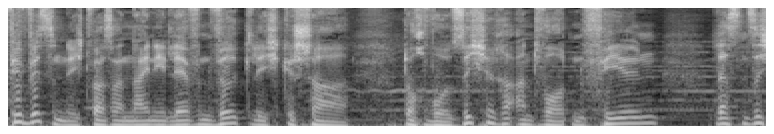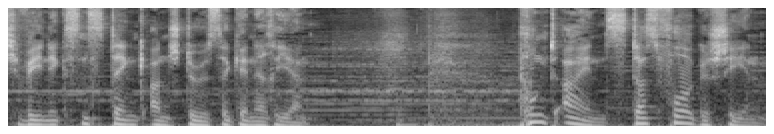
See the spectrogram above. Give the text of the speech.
Wir wissen nicht, was an 9-11 wirklich geschah, doch wo sichere Antworten fehlen, lassen sich wenigstens Denkanstöße generieren. Punkt 1. Das Vorgeschehen.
